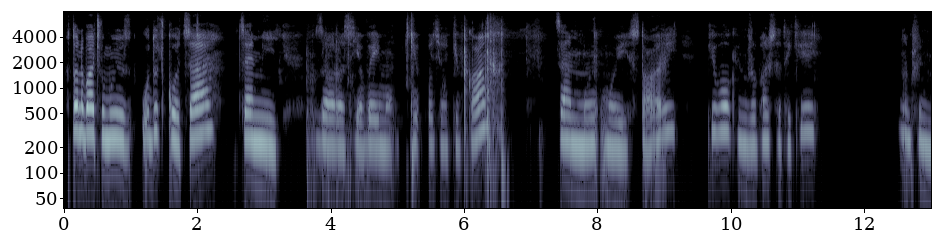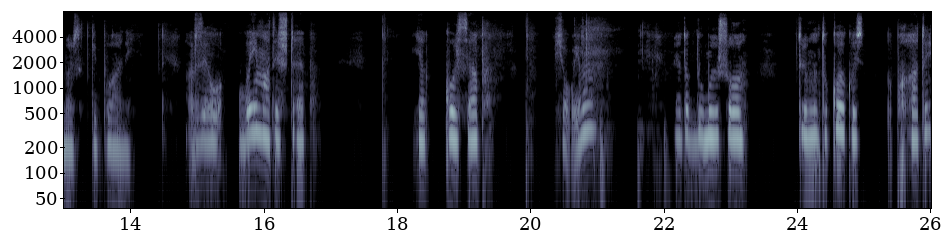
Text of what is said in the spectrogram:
Хто не бачив мою удочку, це, це мій. Зараз я вийму ків, оцього ківка. Це мій, мій старий ківок, він вже бачите такий. Ну, він бачите такий поганий. Зараз його виймати штеп. Якось ап. Все, вийму. Я так думаю, що потрібно тако якось обхати.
